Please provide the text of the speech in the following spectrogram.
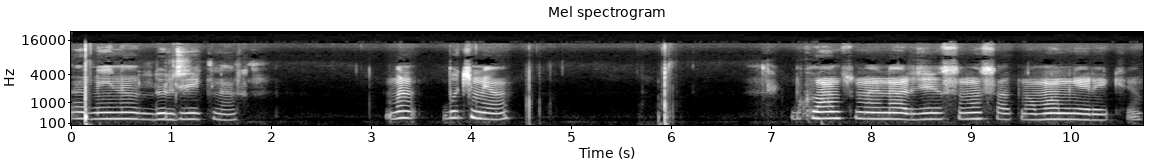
Beni öldürecekler. Bu, bu kim ya? Bu kuantum enerjisini saklamam gerekiyor.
